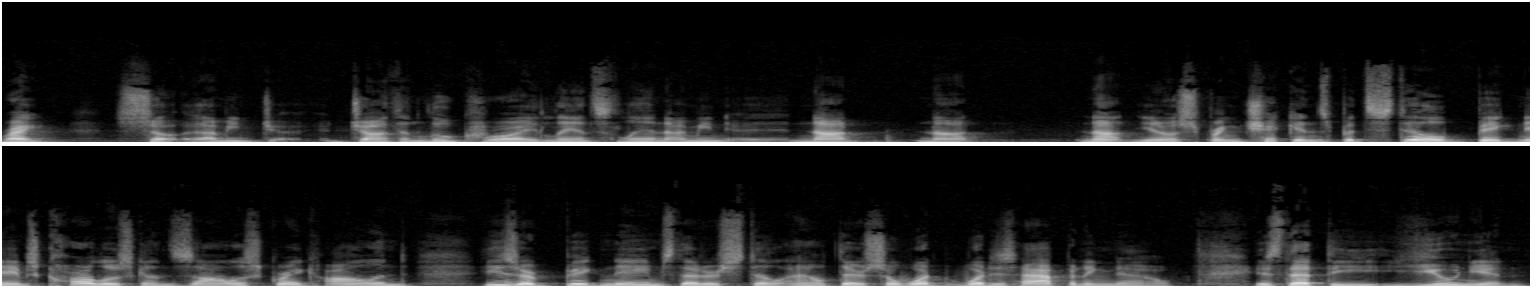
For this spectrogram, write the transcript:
Right. So I mean, J- Jonathan Lucroy, Lance Lynn. I mean, not not not you know spring chickens, but still big names. Carlos Gonzalez, Greg Holland. These are big names that are still out there. So what what is happening now is that the union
